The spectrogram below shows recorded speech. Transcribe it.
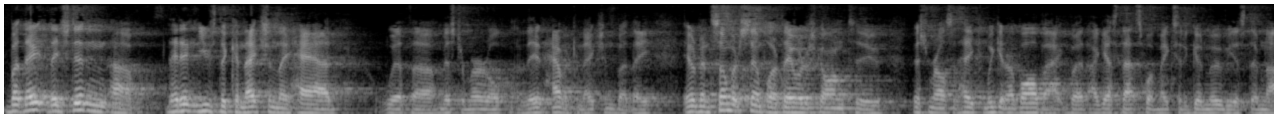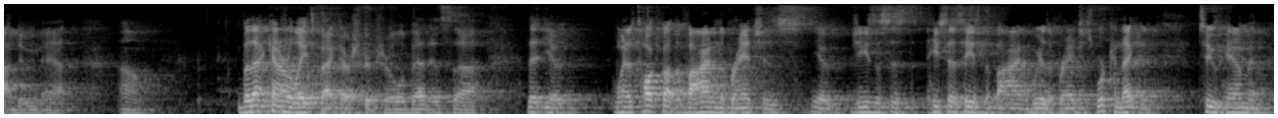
but they, they just didn't, uh, they didn't use the connection they had with uh, Mr. Mertle. They didn't have a connection, but they, it would have been so much simpler if they would have just gone to Mr. Mertle said, Hey, can we get our ball back? But I guess that's what makes it a good movie is them not doing that. Um, but that kind of relates back to our scripture a little bit. Is uh, that you know when it talks about the vine and the branches, you know Jesus is he says he is the vine and we're the branches. We're connected to him and,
